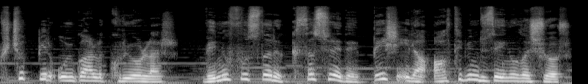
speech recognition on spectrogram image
küçük bir uygarlık kuruyorlar ve nüfusları kısa sürede 5 ila 6 bin düzeyine ulaşıyor.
